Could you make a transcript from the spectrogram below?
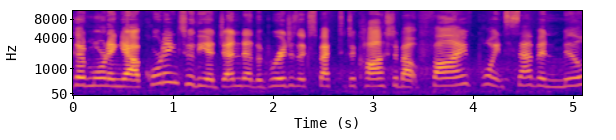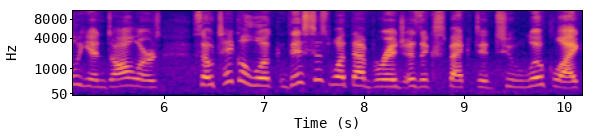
Good morning. Yeah, according to the agenda, the bridge is expected to cost about $5.7 million. So take a look. This is what that bridge is expected to look like.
